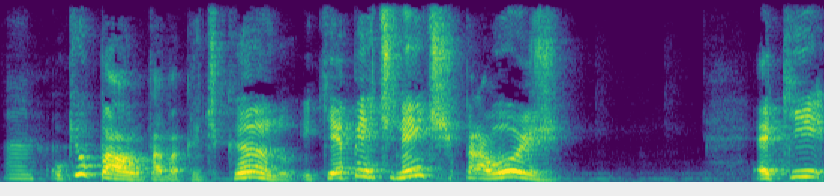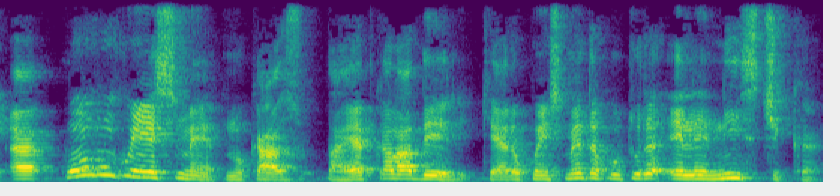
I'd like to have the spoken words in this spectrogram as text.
Ah, tá. O que o Paulo estava criticando e que é pertinente para hoje é que ah, quando um conhecimento, no caso da época lá dele, que era o conhecimento da cultura helenística,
